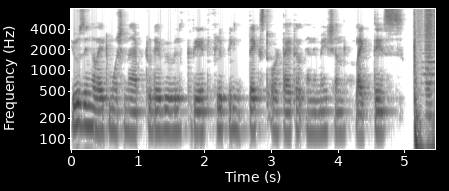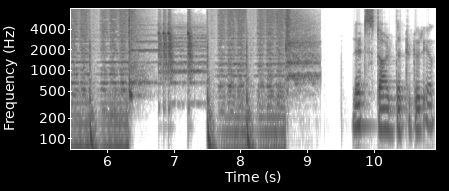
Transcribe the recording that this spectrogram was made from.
Using Alight Motion app, today we will create flipping text or title animation like this. Let's start the tutorial.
